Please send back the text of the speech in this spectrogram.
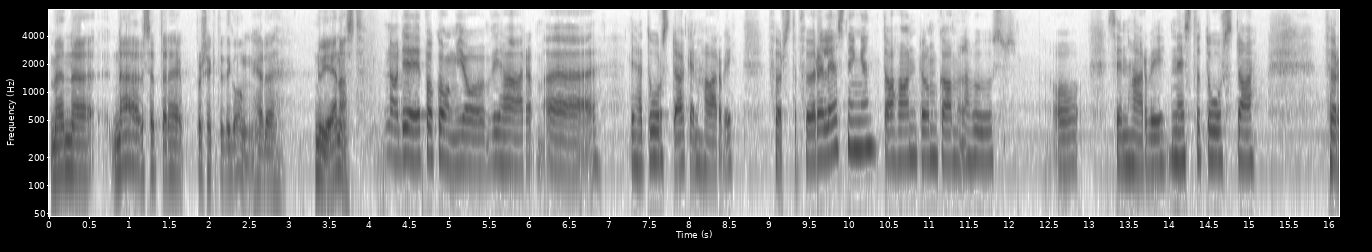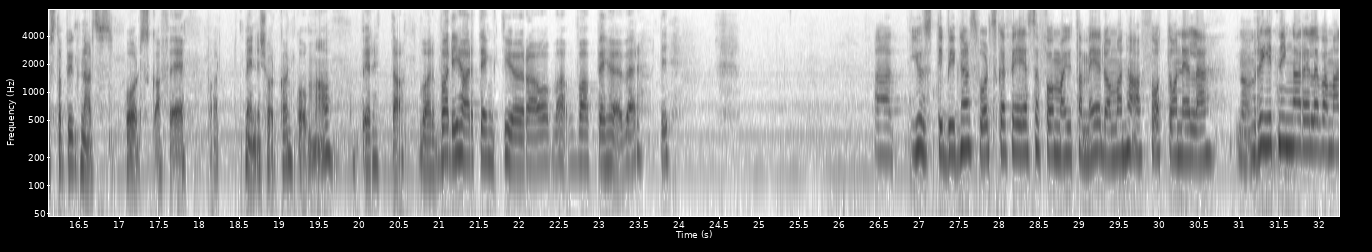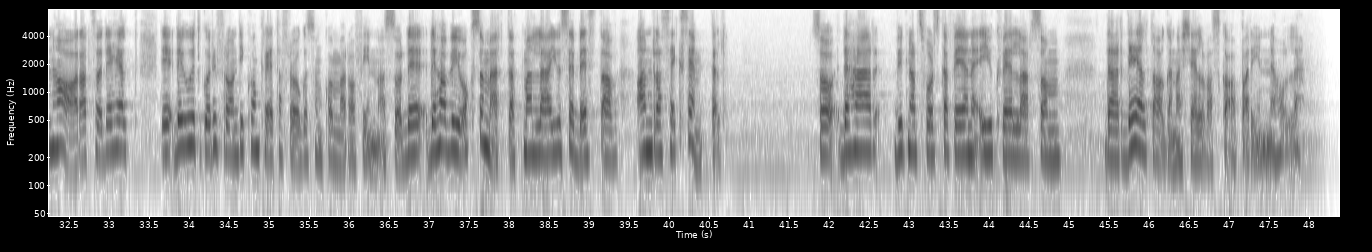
Men eh, när sätter det här projektet igång? Är det nu genast? No, det är på gång, ja. Vi har, äh, det här torsdagen har vi första föreläsningen, ta hand om gamla hus. Och sen har vi nästa torsdag första byggnadsvårdscafé vart människor kan komma och berätta vad, vad de har tänkt göra och vad, vad behöver de uh, Just i byggnadsvårdscaféer så får man ju ta med om man har foton eller ritningar eller vad man har. Alltså det, helt, det, det, utgår ifrån de konkreta frågor som kommer att finnas. Och det, det, har vi ju också märkt att man lär ju sig bäst av andras exempel. Så det här byggnadsvårdscaféerna är ju kvällar som där deltagarna själva skapar innehållet.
